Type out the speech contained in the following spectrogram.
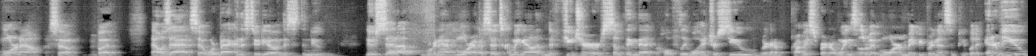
worn out. So, but that was that. So we're back in the studio. This is the new new setup. We're gonna have more episodes coming out in the future. Something that hopefully will interest you. We're gonna probably spread our wings a little bit more and maybe bring on some people to interview.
